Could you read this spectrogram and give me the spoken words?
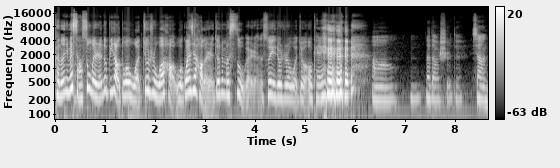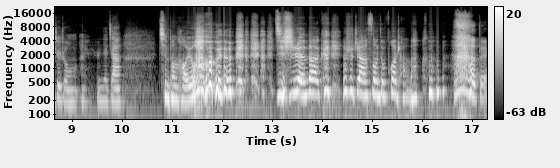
可能你们想送的人都比较多，我就是我好，我关系好的人就那么四五个人，所以就是我就 OK。嗯嗯，那倒是对，像这种哎，人家家亲朋好友 几十人的，要是这样送就破产了。对，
